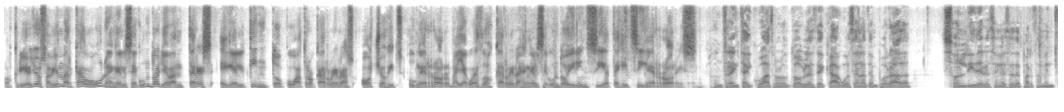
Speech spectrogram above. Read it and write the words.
Los criollos habían marcado una en el segundo, llevan tres en el quinto, cuatro carreras, ocho hits, un error. Mayagüez dos carreras en el segundo inning, siete hits sin errores. Son 34 los dobles de Caguas en la temporada. Son líderes en ese departamento.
